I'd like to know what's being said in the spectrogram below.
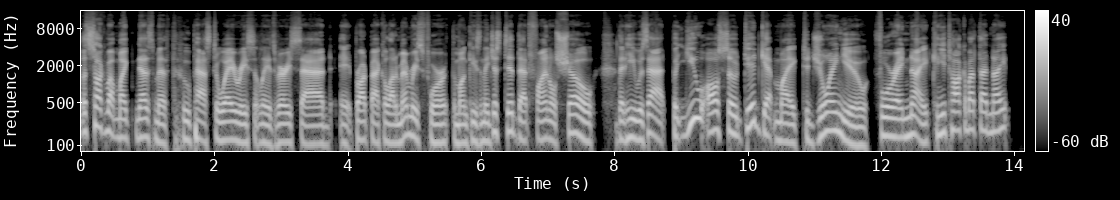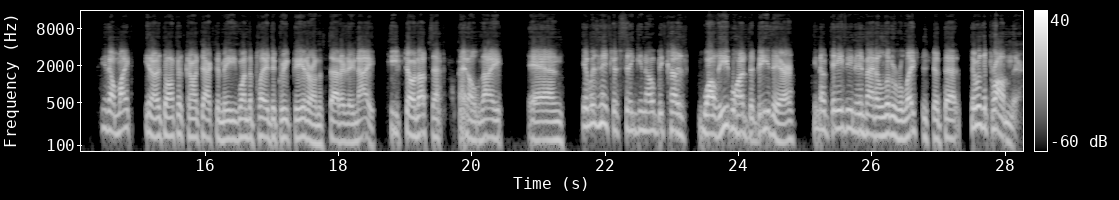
Let's talk about Mike Nesmith, who passed away recently. It's very sad. It brought back a lot of memories for the Monkees, and they just did that final show that he was at. But you also did get Mike to join you for a night. Can you talk about that night? You know, Mike, you know, his office contacted me. He wanted to play at the Greek Theater on a Saturday night. He showed up that final night, and it was interesting, you know, because while he wanted to be there, you know, Davey and him had a little relationship that there was a problem there.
